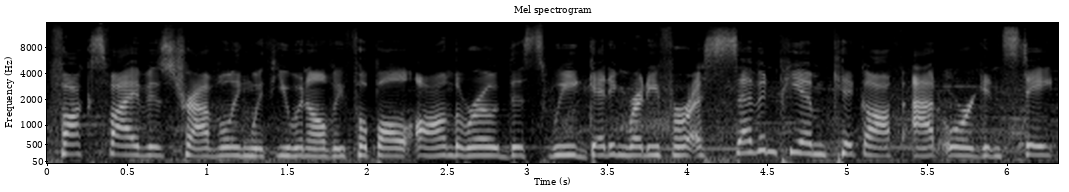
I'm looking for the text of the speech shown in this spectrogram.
Fox 5 is traveling with UNLV football on the road this week, getting ready for a 7 p.m. kickoff at Oregon State.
